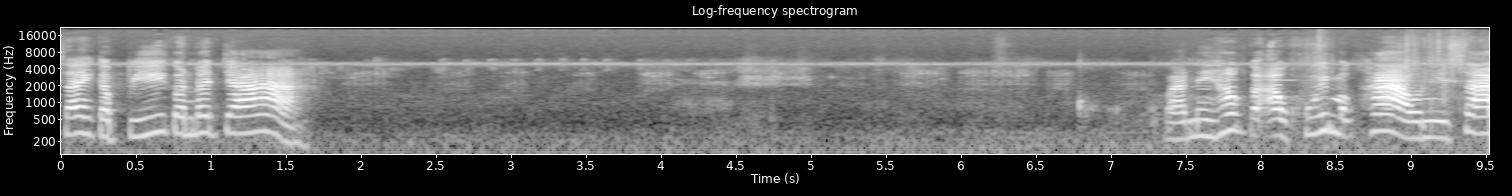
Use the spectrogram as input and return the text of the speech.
ใส่กะปีก่อนเด้อจ้าบานนี้เขาก็เอาคุยมะพร้าวนี่ใส่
